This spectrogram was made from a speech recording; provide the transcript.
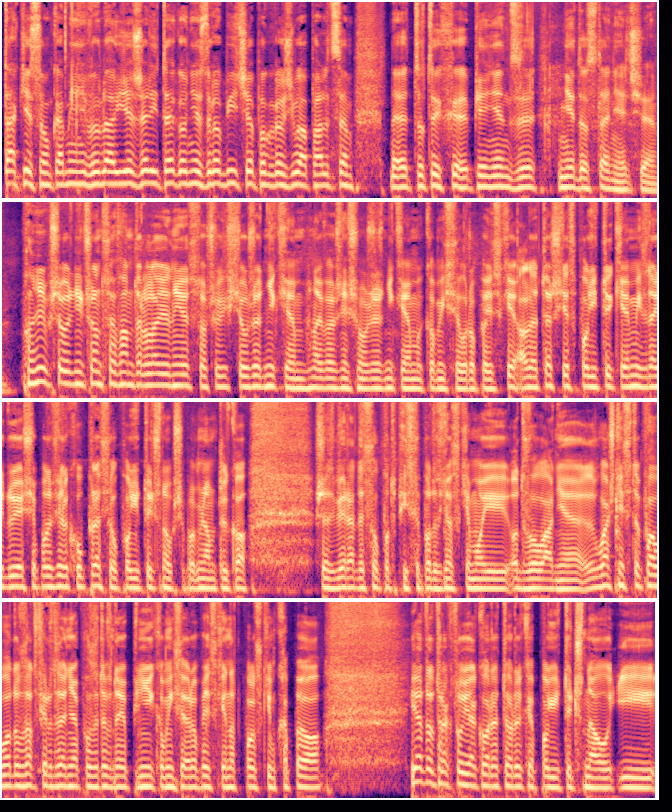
takie są kamienie węgla, jeżeli tego nie zrobicie, pogroziła palcem, to tych pieniędzy nie dostaniecie. Pani przewodnicząca van der Leyen jest oczywiście urzędnikiem, najważniejszym urzędnikiem Komisji Europejskiej, ale też jest politykiem i znajduje się pod wielką presją polityczną. Przypominam tylko, że zbierane są podpisy pod wnioskiem o jej odwołanie. Właśnie z tego powodu zatwierdzenia pozytywnej opinii Komisji Europejskiej nad polskim KPO. Ja to traktuję jako retorykę polityczną i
